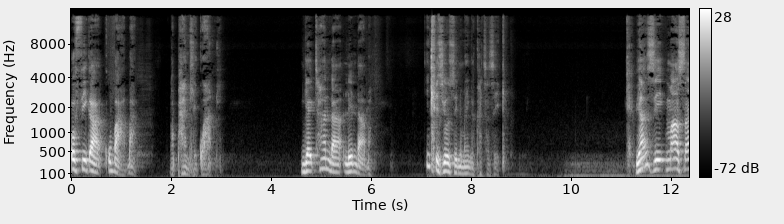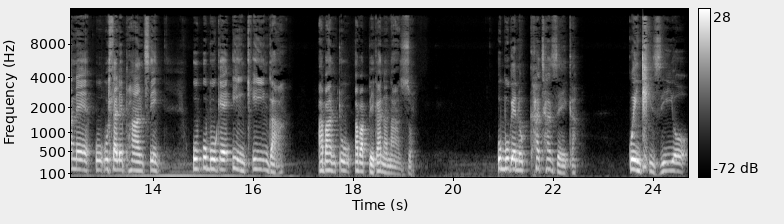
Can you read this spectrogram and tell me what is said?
ofika kubaba ngaphandle kwami. Ngiyayithanda le ndaba. Inhliziyo zenu mayingakhathazeki. Uyazi masane uhlale phansi ubuke inkinga abantu ababhekana nazo. Ubuke nokukhathazeka kweinhliziyo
